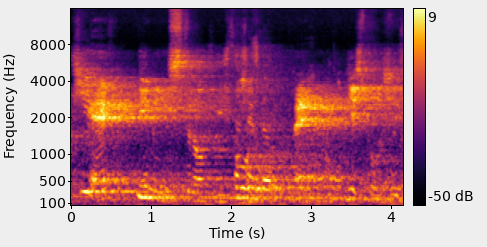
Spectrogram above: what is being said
Chi è il ministro? Sacerdote. Bene, gli sposi.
